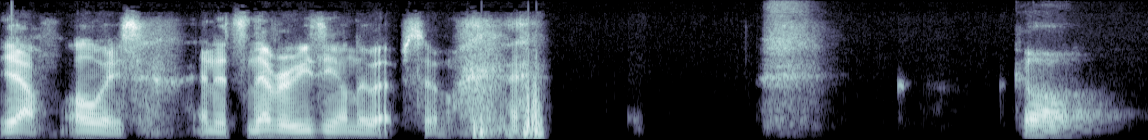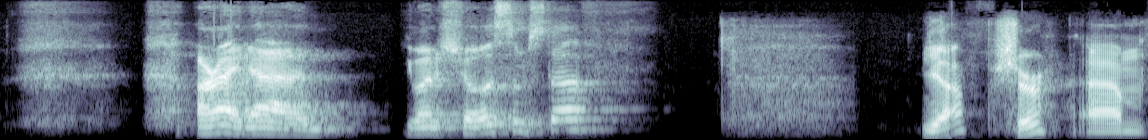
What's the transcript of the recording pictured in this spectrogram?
Yeah, always, and it's never easy on the web. So. cool. All right, uh, you want to show us some stuff? Yeah, sure. Um,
